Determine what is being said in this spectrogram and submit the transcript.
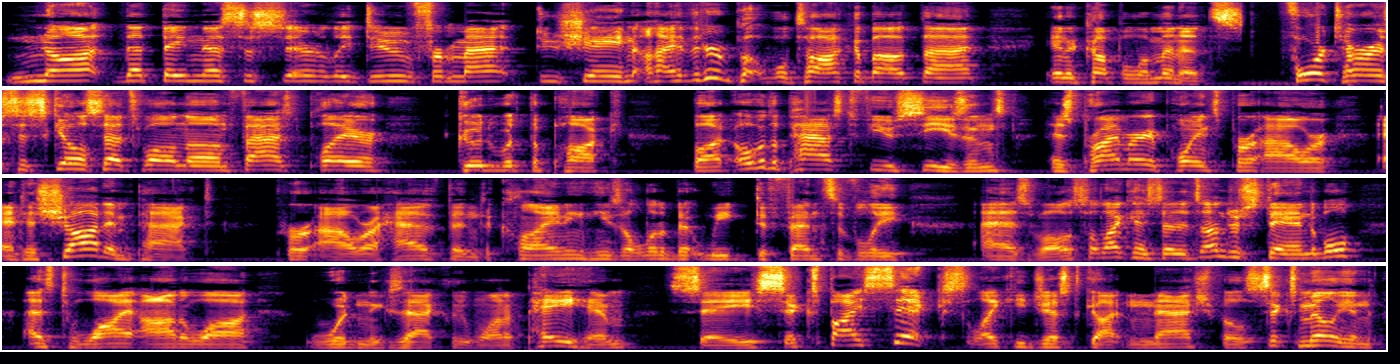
Not that they necessarily do for Matt Duchene either, but we'll talk about that in a couple of minutes. For Turris, his skill set's well known, fast player, good with the puck, but over the past few seasons, his primary points per hour and his shot impact per hour have been declining. He's a little bit weak defensively as well. So, like I said, it's understandable as to why Ottawa wouldn't exactly want to pay him, say, six by six, like he just got in Nashville, six million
